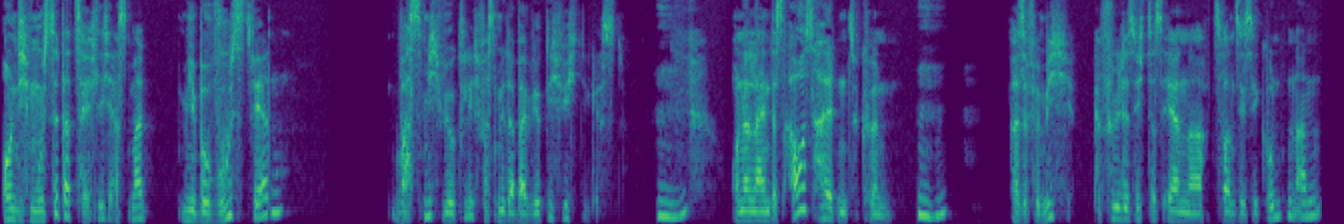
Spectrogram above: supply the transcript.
Und ich musste tatsächlich erstmal mir bewusst werden, was mich wirklich, was mir dabei wirklich wichtig ist. Mhm. Und allein das aushalten zu können. Mhm. Also für mich fühlte sich das eher nach 20 Sekunden an.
